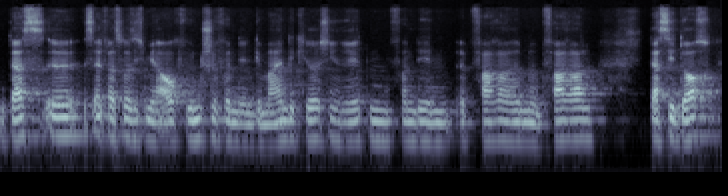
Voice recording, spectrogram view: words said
Und das äh, ist etwas, was ich mir auch wünsche von den Gemeindekirchenräten, von den äh, Pfarrerinnen und Pfarrern, dass sie doch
